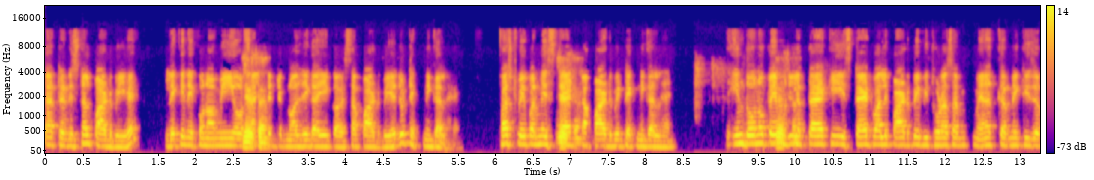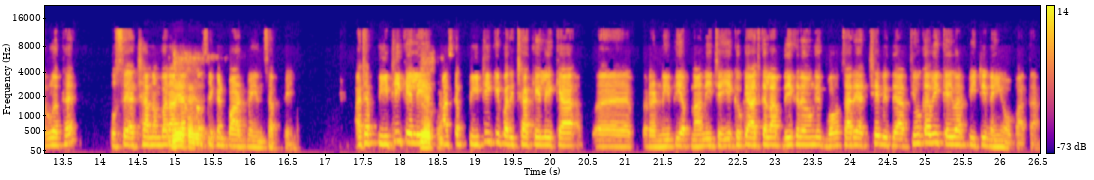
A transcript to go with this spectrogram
का ट्रेडिशनल पार्ट भी है लेकिन इकोनॉमी और साइंस एंड टेक्नोलॉजी का एक ऐसा पार्ट भी है जो टेक्निकल है। फ़र्स्ट पेपर में स्टैट का पार्ट भी टेक्निकल है। तो इन दोनों पे मुझे लगता है कि स्टैट वाले पार्ट पे भी थोड़ा सा मेहनत करने की ज़रूरत है। उससे अच्छा नंबर आ जाता है सेकंड पार्ट में इन सब पे। अच्छा पीटी के लिए खासकर पीटी की परीक्षा के लिए क्या रणनीति अपनानी चाहिए? क्योंकि आजकल आप देख रहे होंगे बहुत सारे अच्छे विद्यार्थियों का भी कई बार पीटी नहीं हो पाता।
